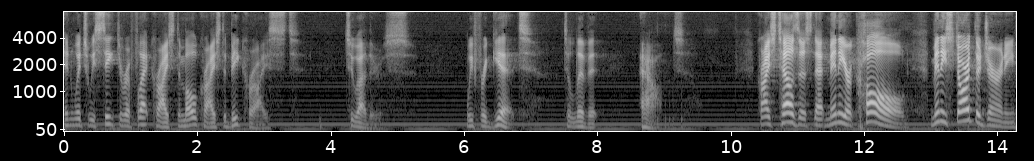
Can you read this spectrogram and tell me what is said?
in which we seek to reflect Christ, to mold Christ, to be Christ to others? We forget to live it out. Christ tells us that many are called, many start the journey,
